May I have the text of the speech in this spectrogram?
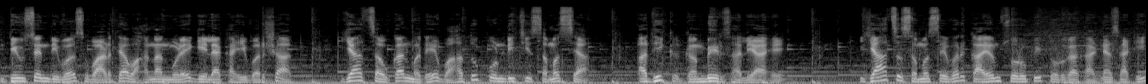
दिवसेंदिवस वाढत्या वाहनांमुळे गेल्या काही वर्षात या चौकांमध्ये वाहतूक कोंडीची समस्या अधिक गंभीर झाली आहे. याच समस्येवर कायमस्वरूपी तोडगा काढण्यासाठी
